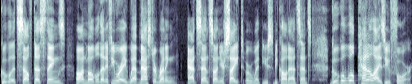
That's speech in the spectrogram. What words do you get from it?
Google itself does things on mobile that if you were a webmaster running AdSense on your site, or what used to be called AdSense, Google will penalize you for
